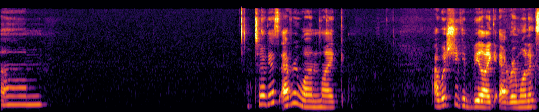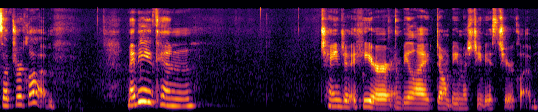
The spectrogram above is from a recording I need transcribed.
um to I guess everyone like I wish you could be like everyone except your club. Maybe you can change it here and be like don't be mischievous to your club.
